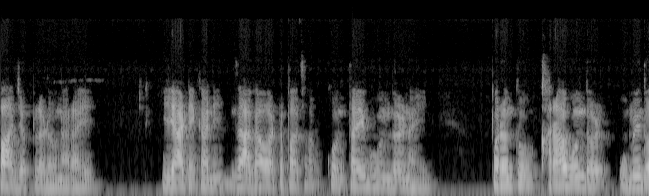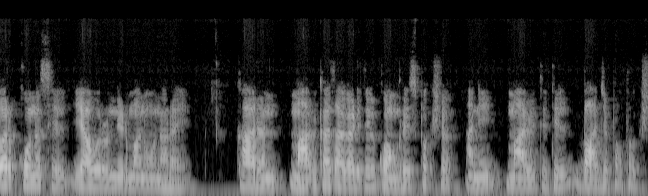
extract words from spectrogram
भाजप लढवणार आहे. या ठिकाणी जागा वाटपाचा कोणताही गोंधळ नाही. परंतु खरा गोंधळ उमेदवार कोण असेल यावरून निर्माण होणार आहे. कारण महाविकास आघाडीतील काँग्रेस पक्ष आणि महायुतीतील भाजपा पक्ष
